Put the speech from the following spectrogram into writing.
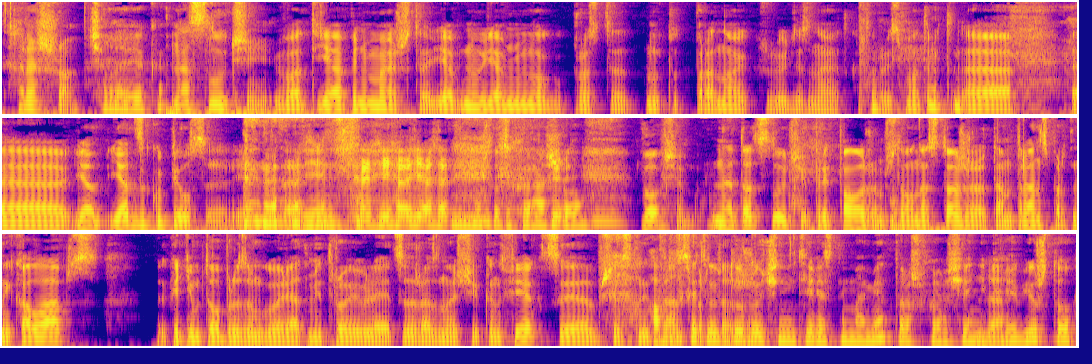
Хорошо. человека. На случай. Вот я понимаю, что я, ну, я немного просто, ну, тут параноик, люди знают, которые смотрят. Э, э, Я закупился. Я не знаю, я не знаю. Может, это хорошо. В общем, на тот случай, предположим, что у нас тоже там транспортный коллапс, каким-то образом, говорят, метро является разносчик инфекции, общественный А вот, транспорт кстати, вот тоже очень интересный момент, прошу прощения, Да. перебью, что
